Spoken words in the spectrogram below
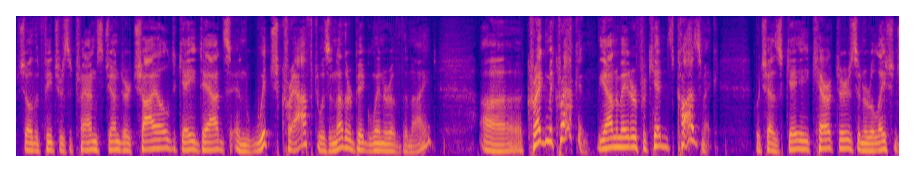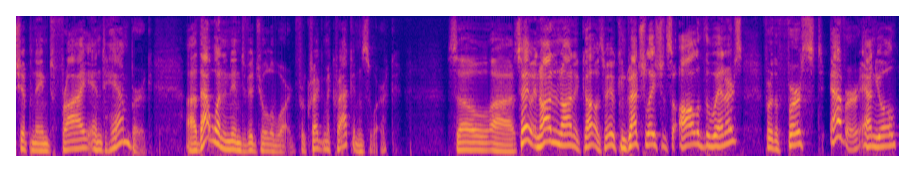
show that features a transgender child, gay dads, and witchcraft, was another big winner of the night. Uh, Craig McCracken, the animator for Kids Cosmic, which has gay characters in a relationship named Fry and Hamburg. Uh, that won an individual award for Craig McCracken's work. So, uh, so anyway, and on and on it goes. Anyway, congratulations to all of the winners for the first ever annual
